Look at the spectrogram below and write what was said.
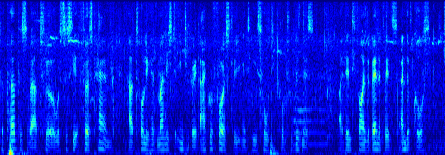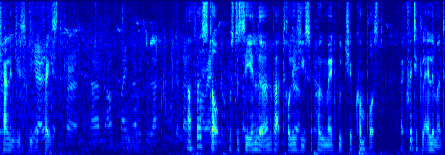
The purpose of our tour was to see at first hand how Tolly had managed to integrate agroforestry into his horticultural business, identify the benefits and, of course, the challenges he had faced. Our first stop was to see and learn about Tolly's use of homemade wood chip compost, a critical element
